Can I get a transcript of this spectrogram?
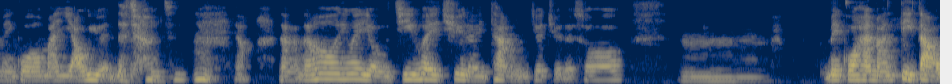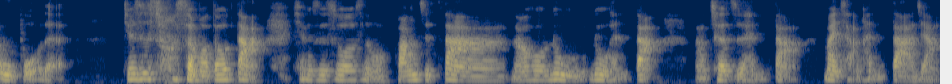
美国蛮遥远的 这样子，嗯，那然后因为有机会去了一趟，就觉得说，嗯，美国还蛮地大物博的，就是说 什么都大，像是说什么房子大，然后路路很大，然后车子很大，卖场很大这样，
